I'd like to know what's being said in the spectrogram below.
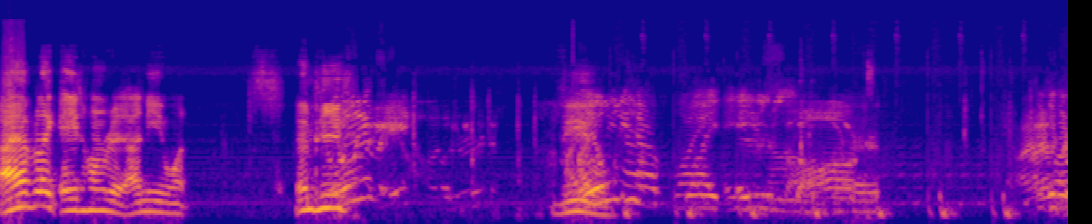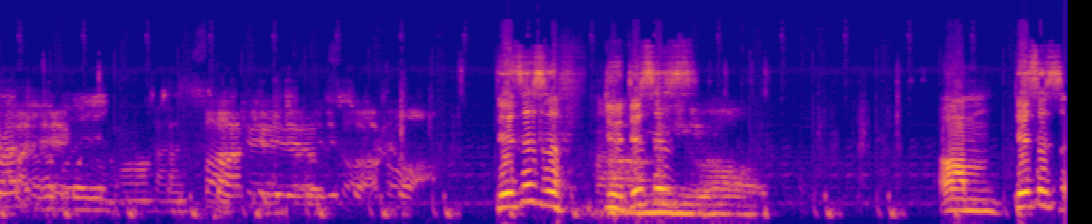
I have like 800. I need one. You MP only have 800? I only have like 80 stars. I I have think like I haven't 5k. in a long time. Fuck you, dude. You suck. This is a dude. This is um. This is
